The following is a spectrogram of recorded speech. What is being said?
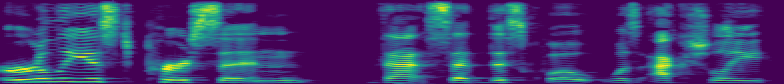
earliest person that said this quote was actually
